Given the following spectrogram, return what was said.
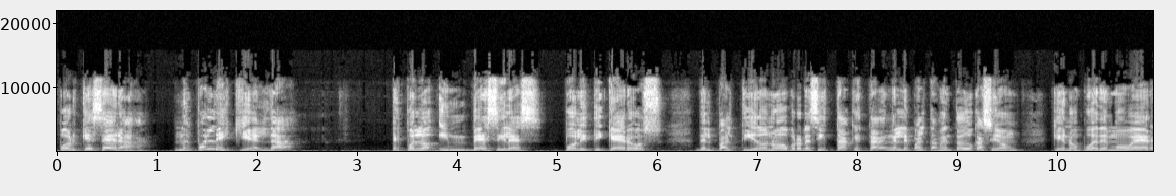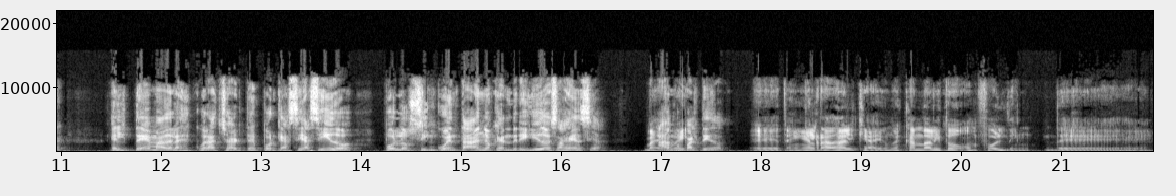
¿Por qué será? No es por la izquierda, es por los imbéciles politiqueros del Partido Nuevo Progresista que están en el Departamento de Educación que no pueden mover el tema de las escuelas charter porque así ha sido por los 50 años que han dirigido esa agencia. The ambos partidos. Eh, ten en el radar que hay un escandalito unfolding de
